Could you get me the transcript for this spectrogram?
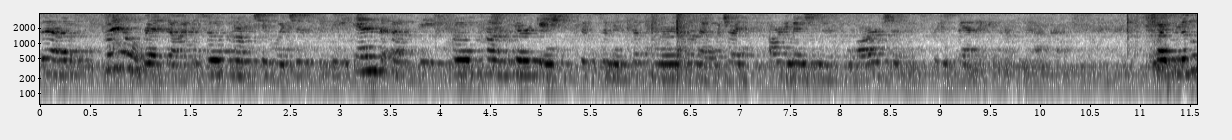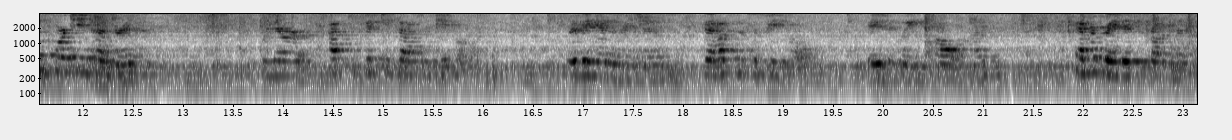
The is Hohokam which is the end of the Hohokam irrigation system in central Arizona, which I already mentioned is the largest pre-Hispanic in North America. By the middle fourteen hundreds, when there were up to fifty thousand people living in the region, thousands of people, basically all of them, emigrated from this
